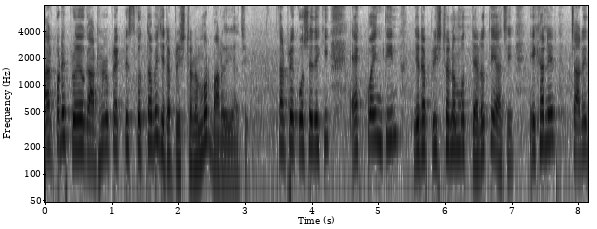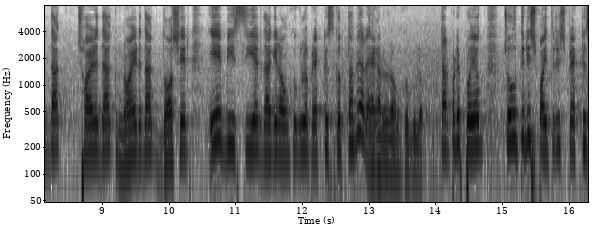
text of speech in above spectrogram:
তারপরে প্রয়োগ আঠেরো প্র্যাকটিস করতে হবে, যেটা পৃষ্ঠা নম্বর বারোই আছে। তারপরে কোষে দেখি এক পয়েন্ট তিন, যেটা পৃষ্ঠা নম্বর তেরোতে আছে। এখানের চারের দাগ, ছয়ের দাগ, নয়ের দাগ, দশের এ বি সি এর দাগের অঙ্কগুলো প্র্যাকটিস করতে হবে আর এগারোর অঙ্কগুলো। তারপরে প্রয়োগ চৌত্রিশ পঁয়ত্রিশ প্র্যাকটিস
